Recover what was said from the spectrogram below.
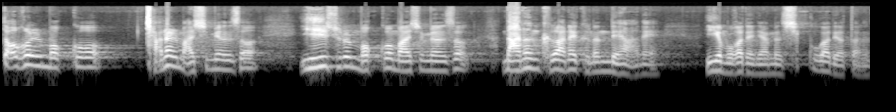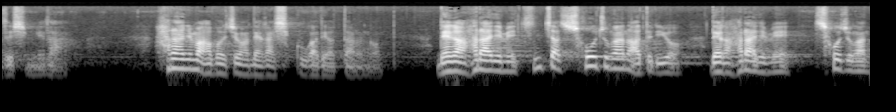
떡을 먹고 잔을 마시면서 예수를 먹고 마시면서 나는 그 안에 그는 내 안에 이게 뭐가 되냐면 식구가 되었다는 뜻입니다. 하나님 아버지와 내가 식구가 되었다는 것. 내가 하나님의 진짜 소중한 아들이요. 내가 하나님의 소중한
